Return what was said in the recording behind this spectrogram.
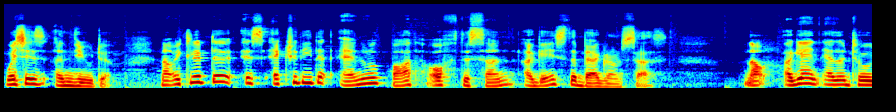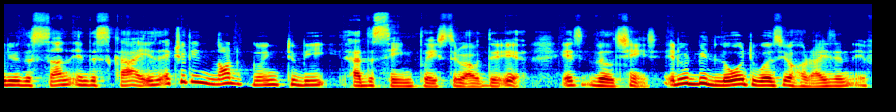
which is a new term. Now ecliptic is actually the annual path of the sun against the background stars. Now again as I told you the sun in the sky is actually not going to be at the same place throughout the year. It will change. It would be lower towards your horizon if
